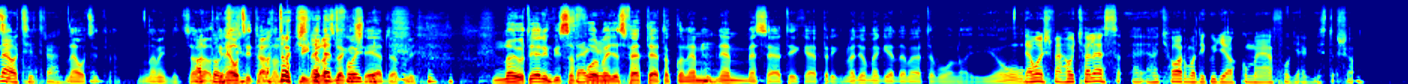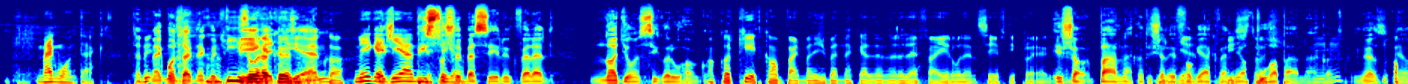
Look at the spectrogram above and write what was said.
Ja, neocitrán. Neocitrán. Na mindegy. Szóval, Attól- aki neocitrán attól is dopingol, az meg is fogyni. érdemli. Na jó, térjünk vissza a Szegény. Forma 1 Fettelt, akkor nem, nem meszelték el, pedig nagyon megérdemelte volna. Jó. De most már, hogyha lesz egy harmadik ügye, akkor már elfogják biztosan. Megmondták. Tehát Mi- megmondták neki, hogy 10 még óra egy ilyen, közmunka. Még és egy ilyen... biztos, igen. hogy beszélünk veled nagyon szigorú hangon. Akkor két kampányban is benne kell lenned az FIA Road and Safety projektben. És a párnákat is elő Igen, fogják venni, biztos. a puha párnákat. Mhm. Igaz? A, Jó.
